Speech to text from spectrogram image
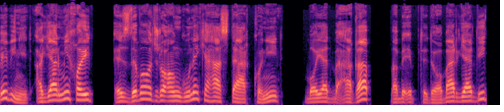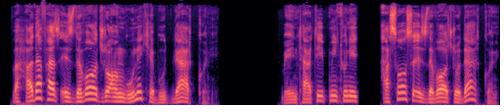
ببینید اگر می‌خواهید ازدواج را آنگونه که هست درک کنید باید به عقب و به ابتدا برگردید و هدف از ازدواج را آنگونه که بود درک کنید. به این ترتیب می‌تونید اساس ازدواج رو درک کنید.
